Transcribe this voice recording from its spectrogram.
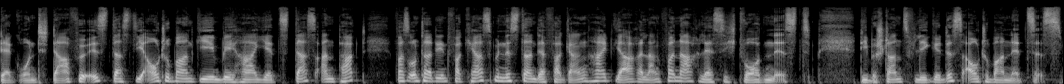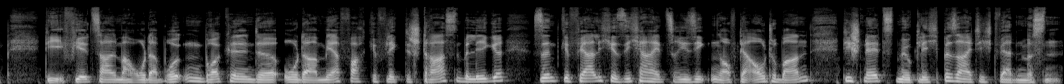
Der Grund dafür ist, dass die Autobahn GmbH jetzt das anpackt, was unter den Verkehrsministern der Vergangenheit jahrelang vernachlässigt worden ist. Die Bestandspflege des Autobahnnetzes. Die Vielzahl maroder Brücken, bröckelnde oder mehrfach gepflegte Straßenbelege sind gefährliche Sicherheitsrisiken auf der Autobahn, die schnellstmöglich beseitigt werden müssen.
